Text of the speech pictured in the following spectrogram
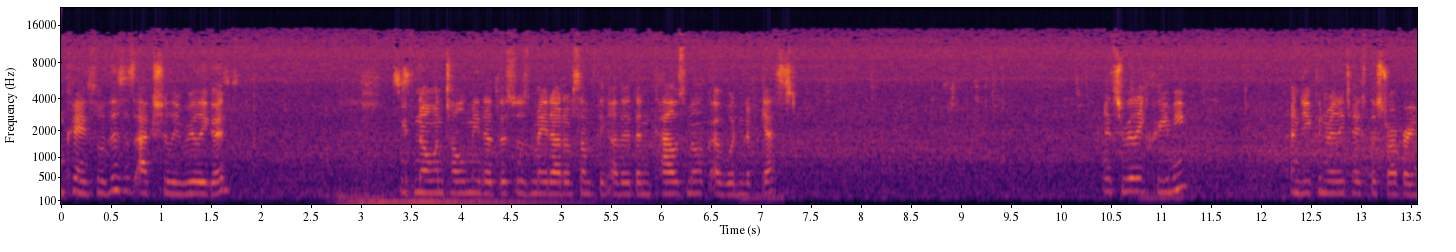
Okay, so this is actually really good. If no one told me that this was made out of something other than cow's milk, I wouldn't have guessed. It's really creamy, and you can really taste the strawberry.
